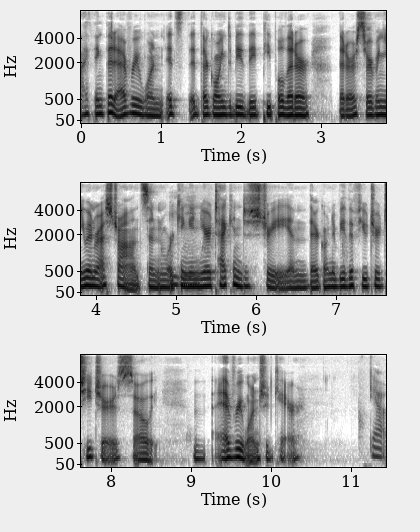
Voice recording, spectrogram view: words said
I think that everyone, it's they're going to be the people that are that are serving you in restaurants and working in mm-hmm. your tech industry, and they're going to be the future teachers. So everyone should care. yeah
